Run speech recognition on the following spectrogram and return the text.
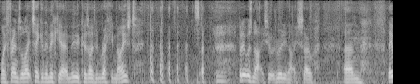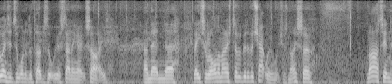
my friends were like taking the mickey out of me because I've been recognised so, but it was nice it was really nice. So um, they went into one of the pubs that we were standing outside and then uh, later on I managed to have a bit of a chat with them which was nice. So Martin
